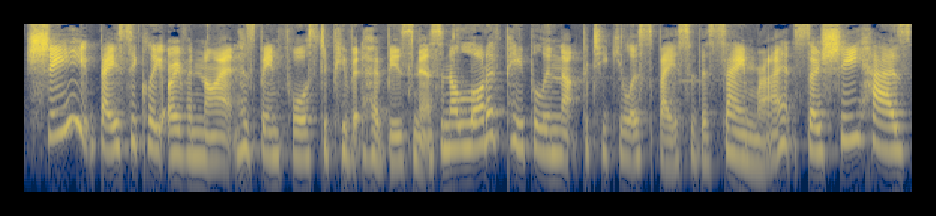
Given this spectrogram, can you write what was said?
She basically overnight has been forced to pivot her business, and a lot of people in that particular space are the same, right? So she has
